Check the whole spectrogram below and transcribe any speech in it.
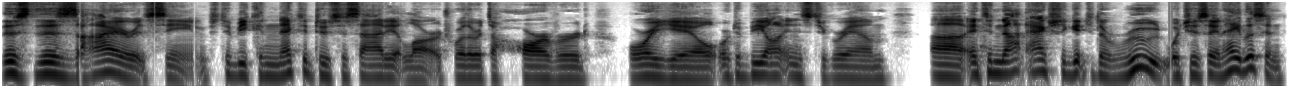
this desire it seems to be connected to society at large, whether it's a Harvard or a Yale or to be on Instagram. Uh, and to not actually get to the root, which is saying, "Hey, listen,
